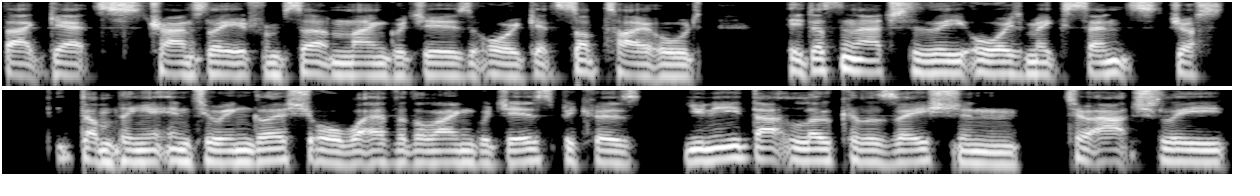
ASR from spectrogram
that gets translated from certain languages or it gets subtitled, it doesn't actually always make sense just dumping it into English or whatever the language is, because you need that localization to actually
